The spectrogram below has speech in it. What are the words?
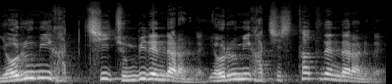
여름이 같이 준비된다라는 거예요. 여름이 같이 스타트된다라는 거예요.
